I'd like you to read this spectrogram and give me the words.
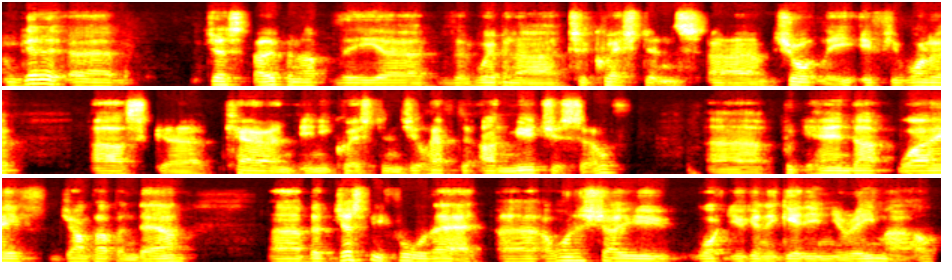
I'm going to um, just open up the uh, the webinar to questions um, shortly. If you want to ask uh, Karen any questions, you'll have to unmute yourself, uh, put your hand up, wave, jump up and down. Uh, but just before that, uh, I want to show you what you're going to get in your email.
